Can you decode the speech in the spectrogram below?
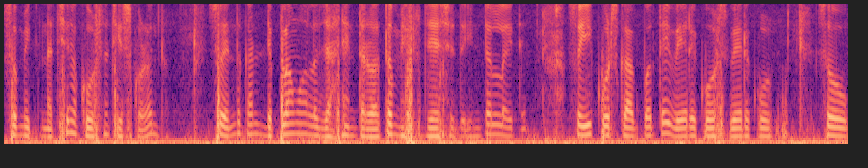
సో మీకు నచ్చిన కోర్స్ని తీసుకోవడం. సో ఎందుకంటే డిప్లొమాలో జాయిన్ అయిన తర్వాత మీరు చేసేది ఇంటర్లో అయితే సో ఈ కోర్స్ కాకపోతే వేరే కోర్స్ వేరే కోర్స్ సో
